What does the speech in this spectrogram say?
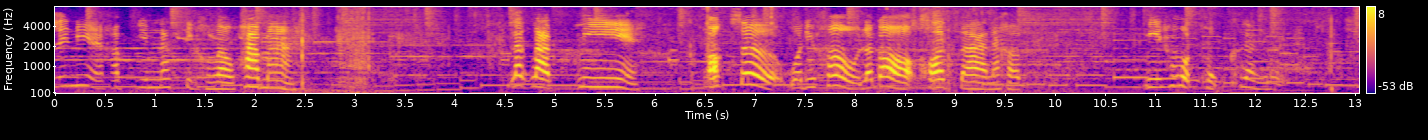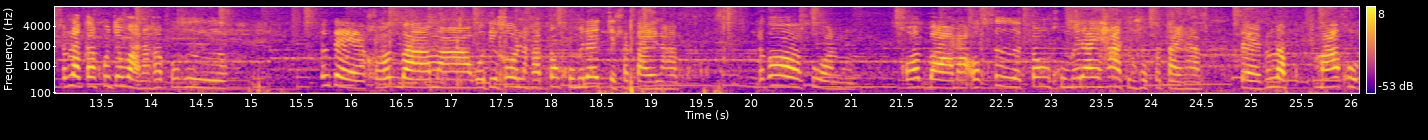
และนี่นะครับ ยิมนาสติกของเราภาพมา มีออกเซอร์วอร์ติเคิลแล้วก็คอสบาร์นะครับ มีทั้งหมด 6 เครื่องเลยสำหรับการคุมจังหวะนะครับก็คือ ตั้งแต่คอสบาร์มา v ว r ติเคิลนะครับ ต้องคุมไม่ได้ 7 สไตล์นะครับ แล้วก็ส่วนคอสบาร์มาออกเซอร์ต้องคุมไม่ได้ 5-6 สไตล์นะครับ แต่สำหรับม้าผม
